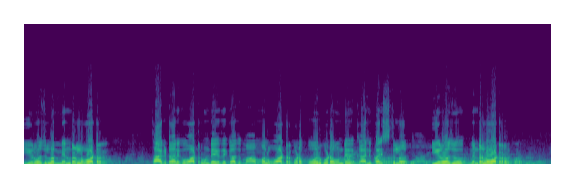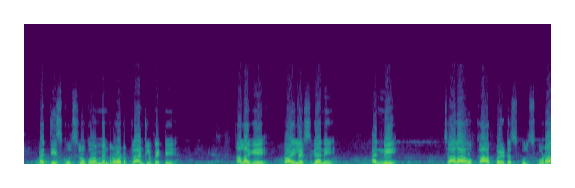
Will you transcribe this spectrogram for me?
ఈ రోజుల్లో మినరల్ వాటర్ తాగటానికి వాటర్ ఉండేది కాదు. మామూలు వాటర్ కూడా బోర్ కూడా ఉండేది కాని పరిస్థితిలో ఈరోజు మినరల్ వాటర్ ప్రతి స్కూల్స్లో కూడా మినరల్ వాటర్ ప్లాంట్లు పెట్టి అలాగే టాయిలెట్స్ కానీ అన్నీ చాలా కార్పొరేటర్ కార్పొరేట్ స్కూల్స్ కూడా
